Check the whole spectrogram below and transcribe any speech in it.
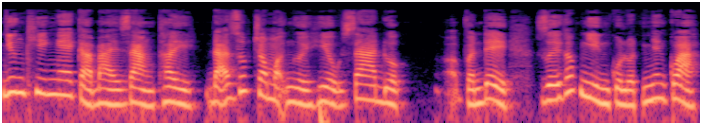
nhưng khi nghe cả bài giảng thầy đã giúp cho mọi người hiểu ra được ờ, vấn đề dưới góc nhìn của luật nhân quả.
